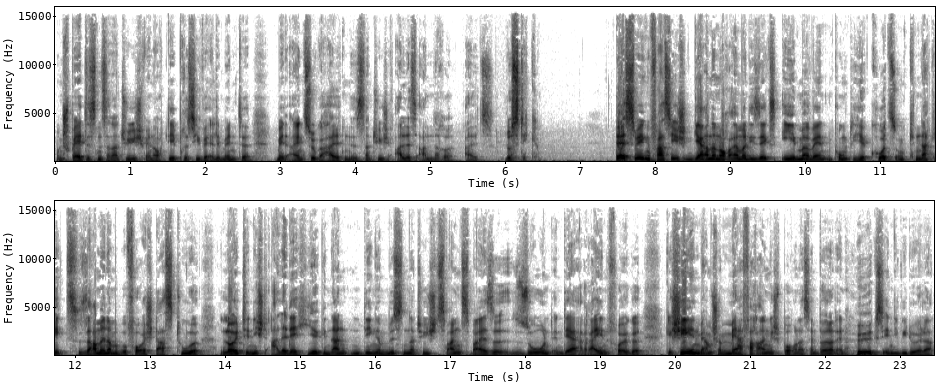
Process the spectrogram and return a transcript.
Und spätestens dann natürlich, wenn auch depressive Elemente mit Einzug erhalten, ist natürlich alles andere als lustig. Deswegen fasse ich gerne noch einmal die sechs eben erwähnten Punkte hier kurz und knackig zusammen. Aber bevor ich das tue, Leute, nicht alle der hier genannten Dinge müssen natürlich zwangsweise so und in der Reihenfolge geschehen. Wir haben schon mehrfach angesprochen, dass ein Burnout ein höchst individueller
